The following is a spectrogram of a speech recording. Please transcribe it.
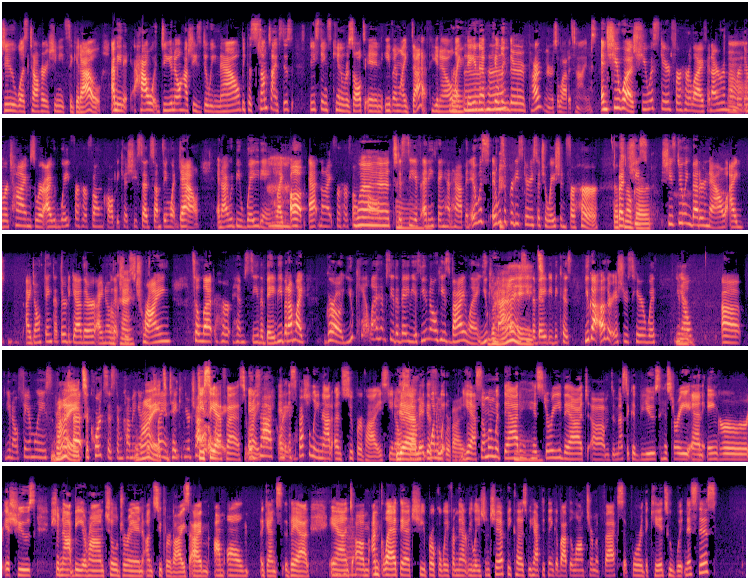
do was tell her she needs to get out. I mean, how do you know how she's doing now? Because sometimes this these things can result in even like death, you know? Right. Like they end up Mhm. killing their partners a lot of times. And she was. She was scared for her life. And I remember Oh. there were times where I would wait for her phone call because she said something went down. And I would be waiting, like up at night for her phone call to see if anything had happened. It was it was a pretty scary situation for her. That's but no she's good. she's doing better now. I I don't think that they're together. I know that she's trying to let her him see the baby, but I'm like, girl, you can't let him see the baby. If you know he's violent, you cannot let him see the baby because you got other issues here with, you Yeah. know, uh, you know, families, Right. that? the court system coming into Right. play and taking your child away. DCFS, right? Exactly. And especially not unsupervised, you know. Yeah, make it someone with- supervised. yeah, someone with that Mm. history, that um, domestic abuse history and anger issues should not be around children unsupervised. I'm I'm all against that, and Mhm. um, I'm glad that she broke away from that relationship because we have to think about the long term effects for the kids who witnessed this.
